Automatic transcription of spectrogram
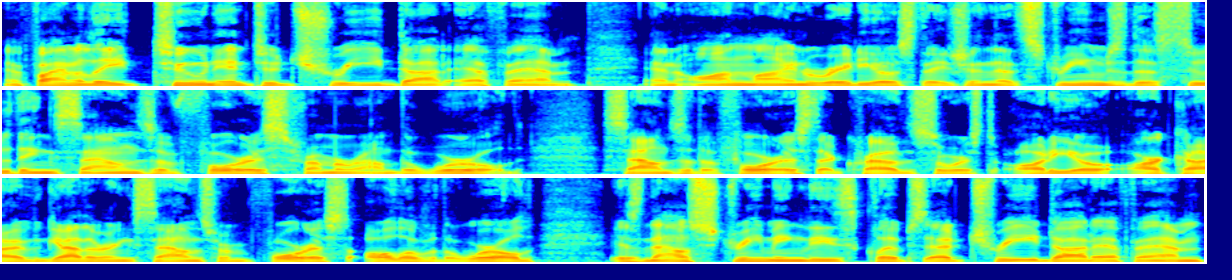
And finally, tune into Tree.fm, an online radio station that streams the soothing sounds of forests from around the world. Sounds of the Forest, a crowdsourced audio archive gathering sounds from forests all over the world, is now streaming these clips at Tree.fm,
